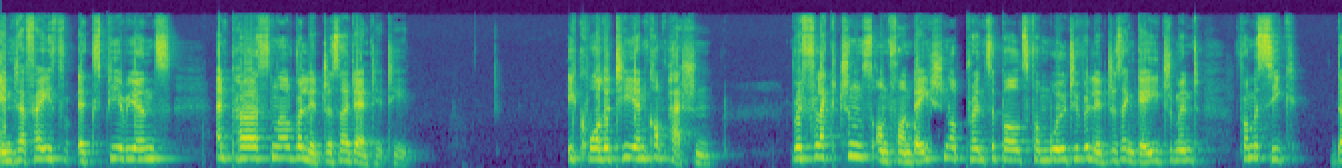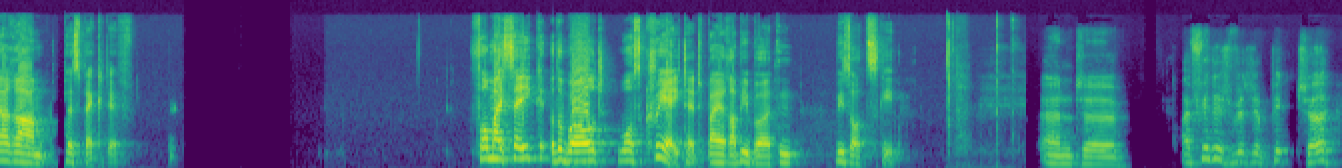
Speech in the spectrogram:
interfaith experience, and personal religious identity. Equality and compassion, reflections on foundational principles for multi-religious engagement from a Sikh Dharam perspective. For my sake, the world was created by Rabbi Burton Visotzky. And uh, I finish with a picture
